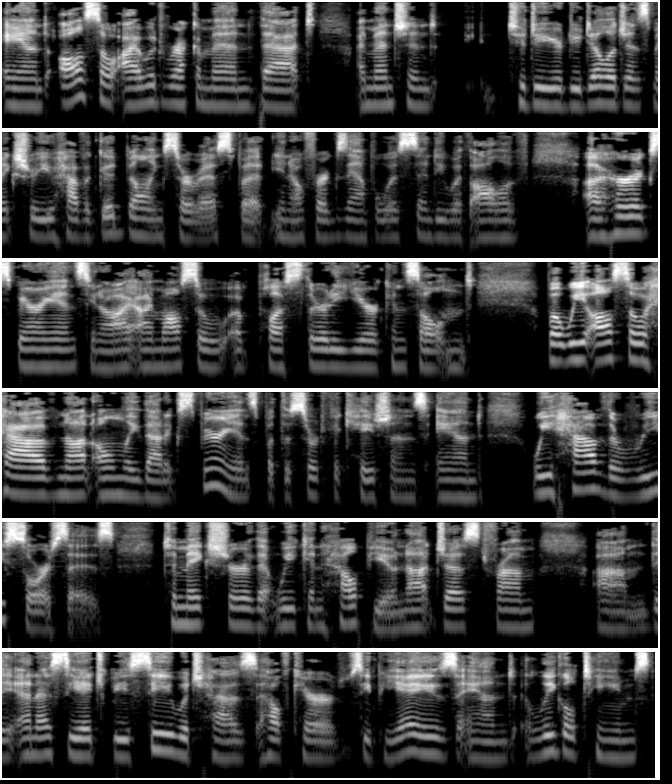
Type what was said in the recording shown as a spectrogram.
and also, I would recommend that I mentioned to do your due diligence, make sure you have a good billing service. But, you know, for example, with Cyndi, with all of uh, her experience, you know, I, I'm also a plus 30 year consultant. But we also have not only that experience, but the certifications, and we have the resources to make sure that we can help you, not just from um, the NSCHBC, which has healthcare CPAs and legal teams,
